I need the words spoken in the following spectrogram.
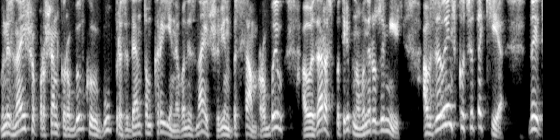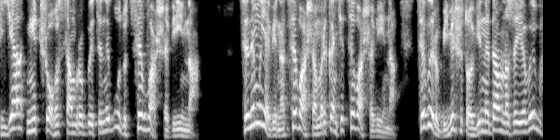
Вони знають, що Порошенко робив, коли був президентом країни. Вони знають, що він би сам робив, але зараз потрібно, вони розуміють. А в Зеленського це таке. Знаєте, я нічого сам робити не буду. Це ваша війна. Це не моя війна, це ваша. Американці, це ваша війна. Це ви робіть. Більше того, він недавно заявив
